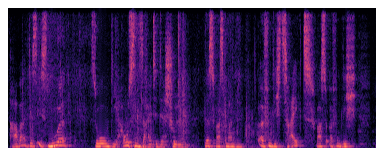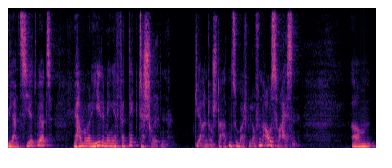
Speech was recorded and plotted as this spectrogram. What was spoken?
aber das ist nur so die Außenseite der Schulden. Das, was man öffentlich zeigt, was öffentlich bilanziert wird. Wir haben aber jede Menge verdeckte Schulden, die andere Staaten zum Beispiel offen ausweisen. Ähm,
